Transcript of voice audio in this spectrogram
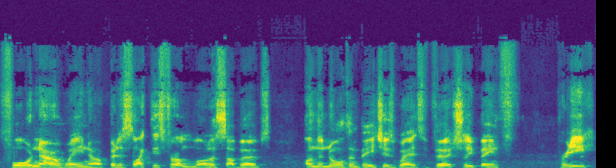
for Narraweena, but it's like this for a lot of suburbs on the northern beaches where it's virtually been pretty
